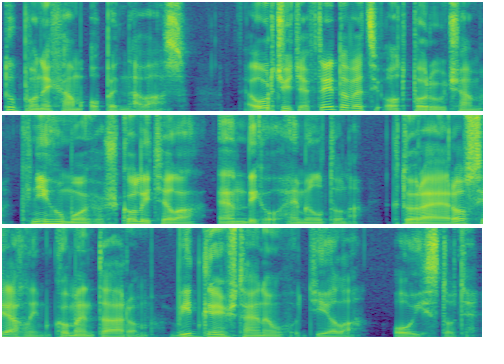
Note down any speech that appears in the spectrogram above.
tu ponechám opäť na vás. A určite v tejto veci odporúčam knihu môjho školiteľa Andyho Hamiltona, ktorá je rozsiahlým komentárom Wittgensteinovho diela o istote.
